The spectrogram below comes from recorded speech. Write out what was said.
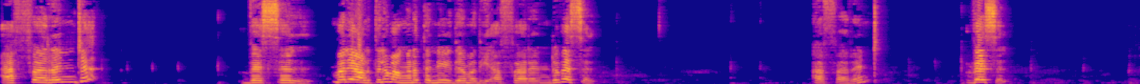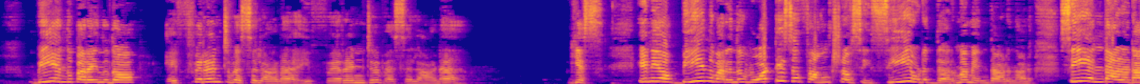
അഫറന്റ് വെസൽ മലയാളത്തിലും അങ്ങനെ തന്നെ എഴുതിയാൽ മതി. അഫറന്റ് വെസൽ അഫറന്റ് വെസൽ ബി എന്ന് പറയുന്നതോ? എഫറന്റ് വെസലാണ്. എഫറന്റ് വെസൽ ആണ് യെസ് ഇനിയോ ബി എന്ന് പറയുന്നത് വാട്ട് ഈസ് എ ഫംഗ്ഷൻ ഓഫ് സി സിയുടെ ധർമ്മം എന്താണെന്നാണ്. സി എന്താണടാ?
